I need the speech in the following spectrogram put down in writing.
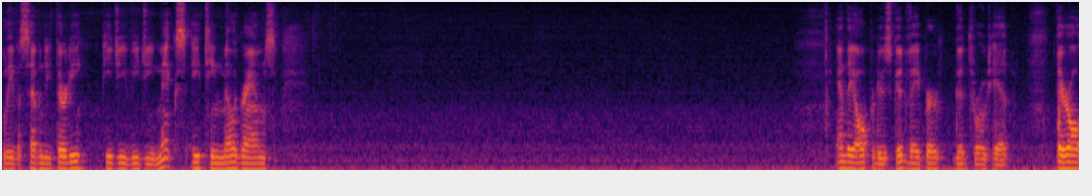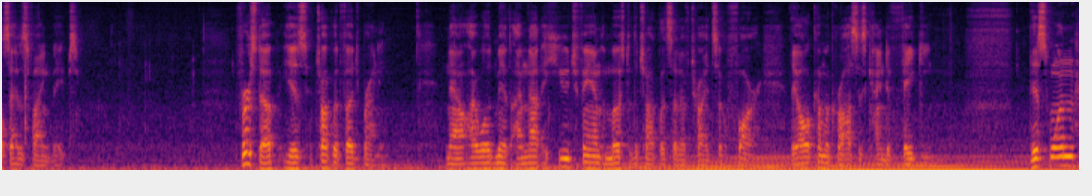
believe, a 70-30 PG-VG mix, 18 milligrams. And they all produce good vapor, good throat hit. They're all satisfying vapes. First up is Chocolate Fudge Brownie. Now, I will admit I'm not a huge fan of most of the chocolates that I've tried so far. They all come across as kind of fakey. This one,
